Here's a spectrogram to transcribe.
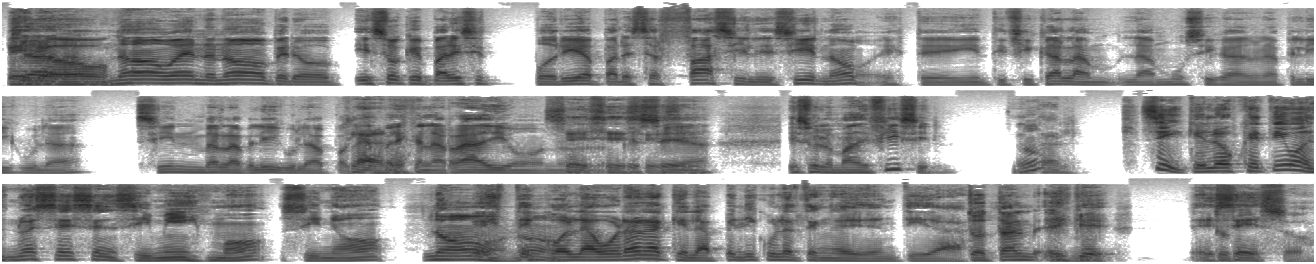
pero... Claro. No, bueno, no, pero eso que parece, podría parecer fácil decir, ¿no? Este, identificar la, la música de una película sin ver la película, para claro. que aparezca en la radio, ¿no? sí, lo sí, que sí, sea. Eso es lo más difícil, ¿no? Total. Sí, que el objetivo no es ese en sí mismo, sino no, este, no. colaborar a que la película tenga identidad. Total, es que es eso.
